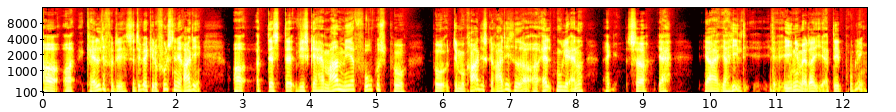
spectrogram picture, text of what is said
at, at kalde det for det. Så det vil jeg give dig fuldstændig ret i. Og, og det, det, vi skal have meget mere fokus på, på demokratiske rettigheder og alt muligt andet. Ikke? Så ja, jeg, jeg er helt enig med dig i, at det er et problem.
